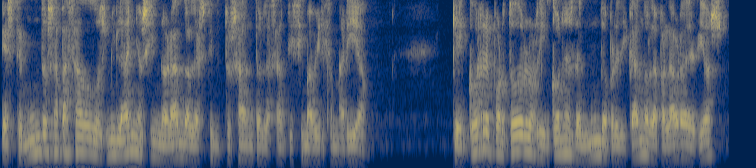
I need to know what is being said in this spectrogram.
Este mundo se ha pasado dos mil años ignorando al Espíritu Santo en la Santísima Virgen María, que corre por todos los rincones del mundo predicando la palabra de Dios.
